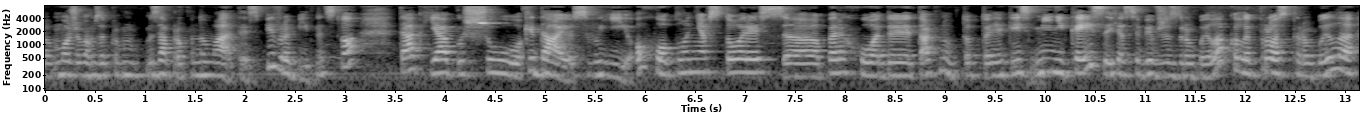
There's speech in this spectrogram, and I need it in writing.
е, можу вам запро- запропонувати співробітництво. Так, я пишу, кидаю свої охоплення в сторіс, е, переходи, так, ну тобто якісь міні-кейси я собі вже зробила, коли просто робила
